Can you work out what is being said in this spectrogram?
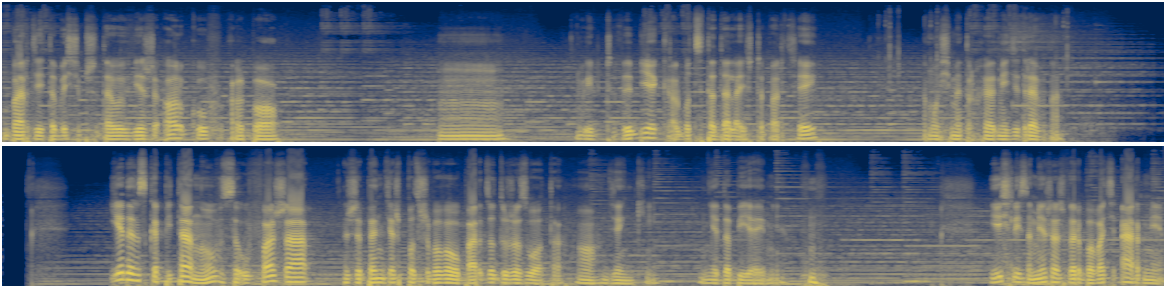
Bardziej to by się przydały wieże orków albo mm, wilczy wybieg, albo cytadela jeszcze bardziej. A musimy trochę mieć drewna. Jeden z kapitanów zauważa, że będziesz potrzebował bardzo dużo złota. O, dzięki. Nie dobijaj mnie. Jeśli zamierzasz werbować armię,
